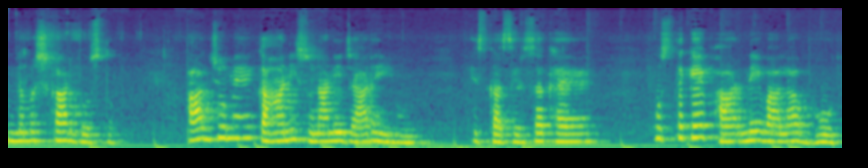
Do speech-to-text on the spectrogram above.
नमस्कार दोस्तों। आज जो मैं कहानी सुनाने जा रही हूँ, इसका शीर्षक है, पुस्तकें फाड़ने वाला भूत।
